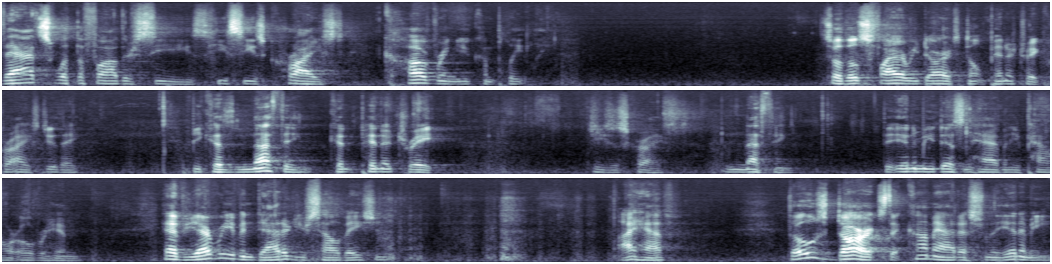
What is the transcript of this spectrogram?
That's what the Father sees. He sees Christ covering you completely. So those fiery darts don't penetrate Christ, do they? Because nothing can penetrate Jesus Christ. Nothing. The enemy doesn't have any power over him. Have you ever even doubted your salvation? I have. Those darts that come at us from the enemy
